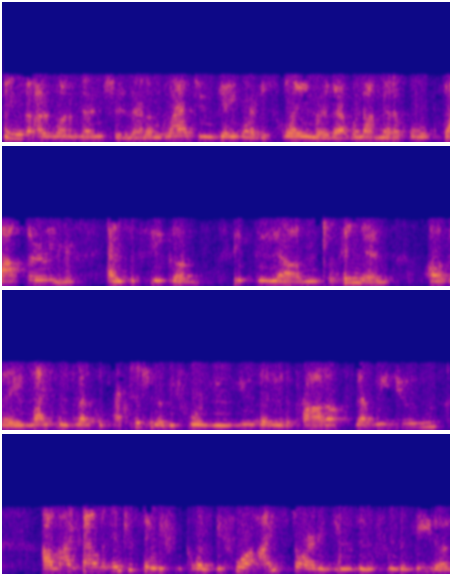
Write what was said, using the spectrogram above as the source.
thing that I want to mention, and I'm glad you gave our disclaimer that we're not medical doctors Mhm. and to seek, a, seek the um, opinion of a licensed medical practitioner before you use any of the products that we use. Um, I found it interesting because before I started using Frutavita,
